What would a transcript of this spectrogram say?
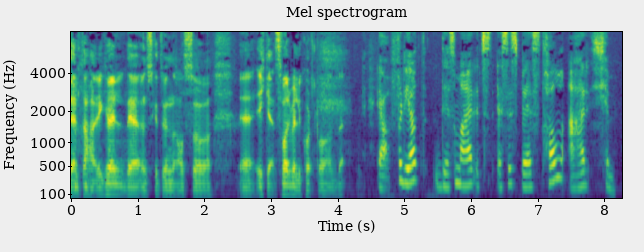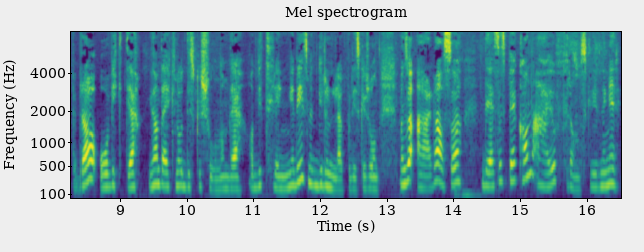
delta her i kveld. Det ønsket hun altså uh, ikke. Svar veldig kort på det. Ja, fordi at det som er SSBs tall, er kjempebra og viktige. Det er ikke noe diskusjon om det. Og vi trenger de som et grunnlag for diskusjon. Men så er det altså Det SSB kan, er jo framskrivninger.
